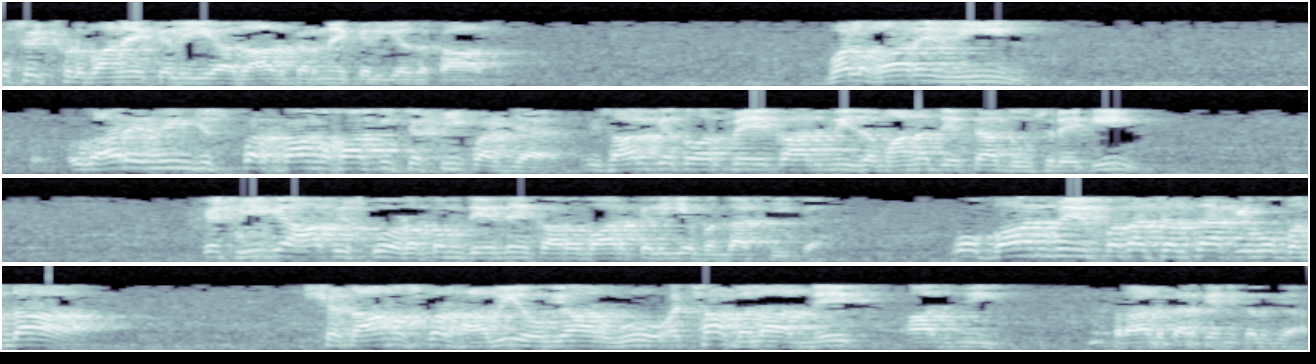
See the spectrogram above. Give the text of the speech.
اسے چھڑوانے کے لیے، آزاد کرنے کے لیے زکوٰۃ۔ ولغار مین غار مین جس پر خواہ مخواہ کی چٹی پڑ جائے۔ مثال کے طور پہ ایک آدمی ضمانت دیتا ہے دوسرے کی، کہ ٹھیک ہے، آپ اس کو رقم دے دیں، کاروبار کے لیے بندہ ٹھیک ہے۔ وہ بعد میں پتا چلتا ہے کہ وہ بندہ شیطان اس پر حاوی ہو گیا اور وہ اچھا بھلا نیک آدمی فراڈ کر کے نکل گیا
